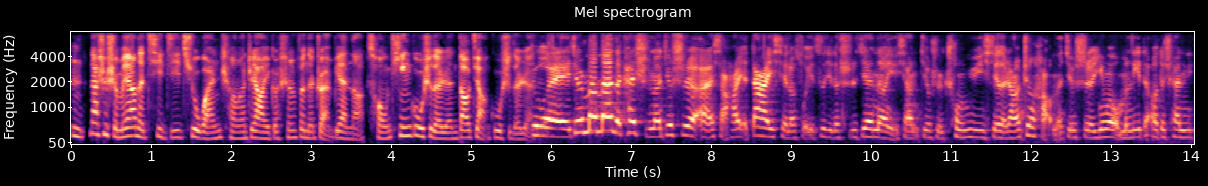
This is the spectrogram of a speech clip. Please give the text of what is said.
嗯，那是什么样的契机去完成了这样一个身份的转变呢？从听故事的人到讲故事的人。对，就是慢慢的开始呢，就是呃。小孩也大一些了，所以自己的时间呢也像就是充裕一些的。然后正好呢，就是因为我们 lead the Chinese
